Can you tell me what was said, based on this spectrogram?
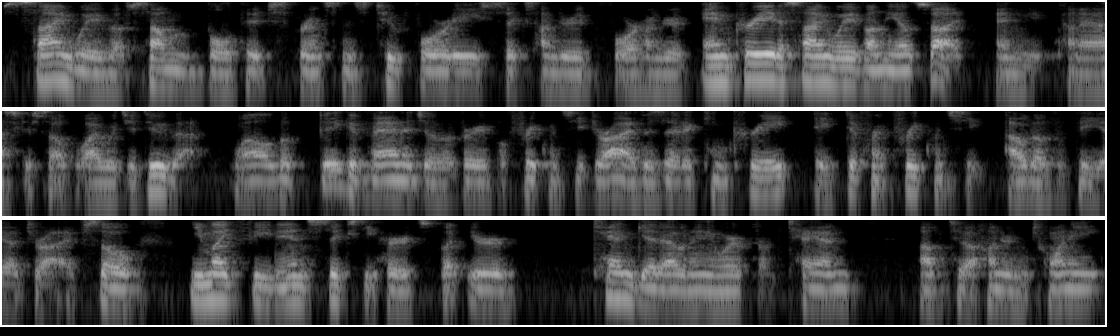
sine wave of some voltage, for instance 240, 600, 400, and create a sine wave on the outside. And you kind of ask yourself, why would you do that? Well, the big advantage of a variable frequency drive is that it can create a different frequency out of the uh, drive. So you might feed in 60 hertz, but you can get out anywhere from 10 up to 120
